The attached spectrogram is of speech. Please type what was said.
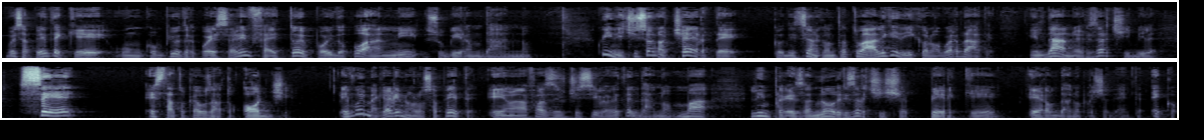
Voi sapete che un computer può essere infetto e poi dopo anni subire un danno. Quindi ci sono certe condizioni contrattuali che dicono guardate, il danno è risarcibile se è stato causato oggi. E voi magari non lo sapete e in una fase successiva avete il danno, ma l'impresa non risarcisce perché era un danno precedente. Ecco,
